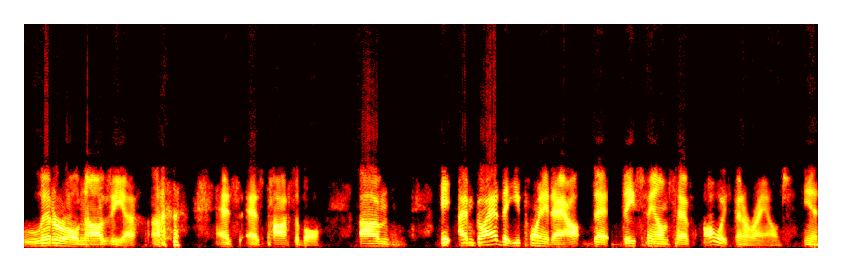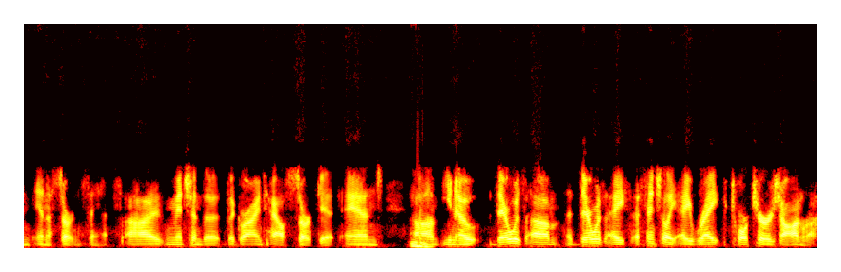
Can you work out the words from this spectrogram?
literal nausea uh, as as possible. Um, it, I'm glad that you pointed out that these films have always been around in in a certain sense. I mentioned the the grindhouse circuit and. Um, you know, there was um, there was a essentially a rape torture genre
